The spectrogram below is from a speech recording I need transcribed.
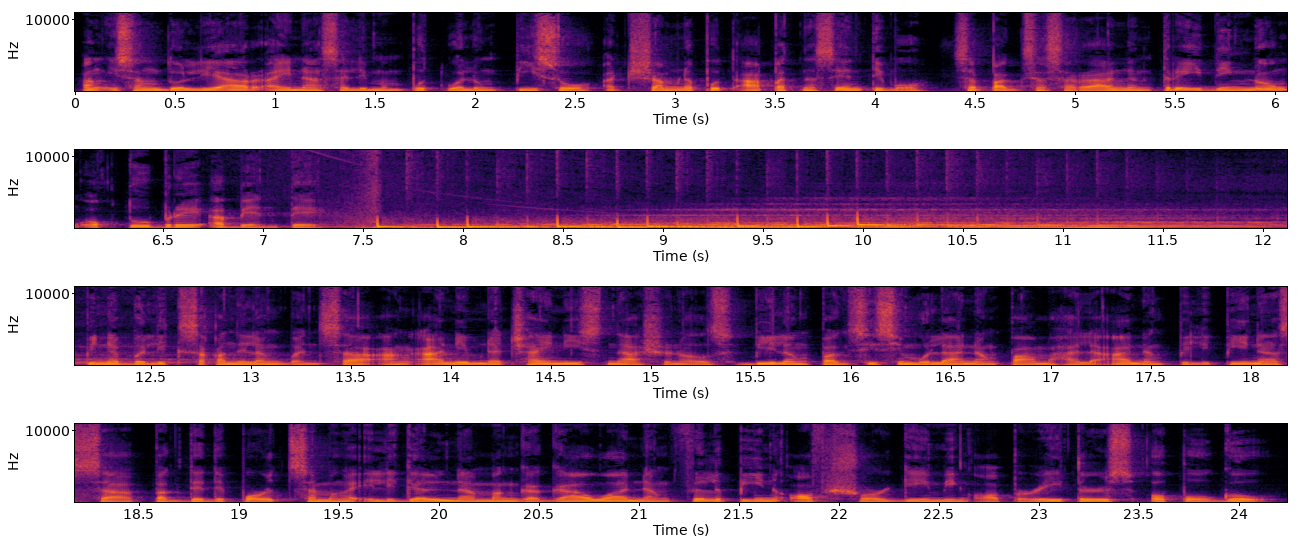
Ang isang dolyar ay nasa 58 piso at 74 na sentimo sa pagsasara ng trading noong Oktubre 20. Pinabalik sa kanilang bansa ang anim na Chinese nationals bilang pagsisimula ng pamahalaan ng Pilipinas sa pagdedeport sa mga illegal na manggagawa ng Philippine Offshore Gaming Operators o POGO.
